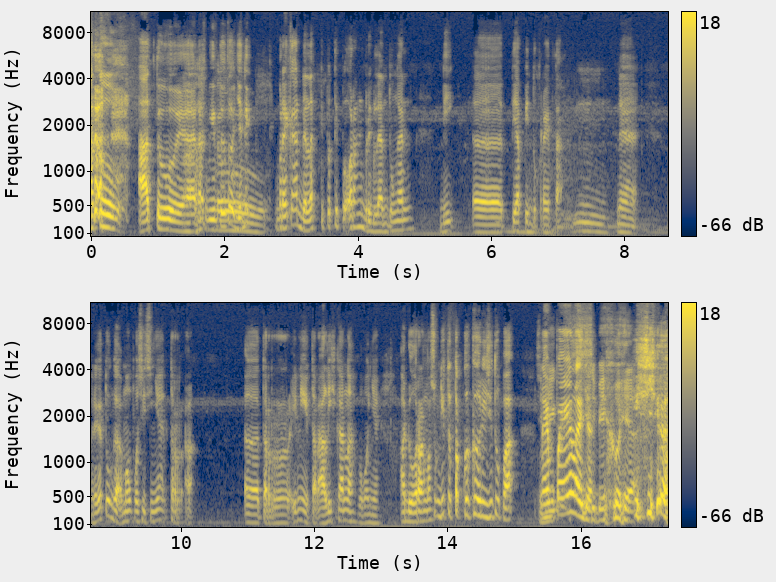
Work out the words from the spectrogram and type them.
atu. Atuh ya anak pintu tuh. Jadi Atu. mereka adalah tipe-tipe orang yang bergelantungan di eh, tiap pintu kereta. Hmm. Nah mereka tuh nggak mau posisinya ter eh, ter ini teralihkan lah pokoknya. Ada orang masuk dia tetap keke di situ pak. Si Nempel aja. Si bego ya. Iya.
